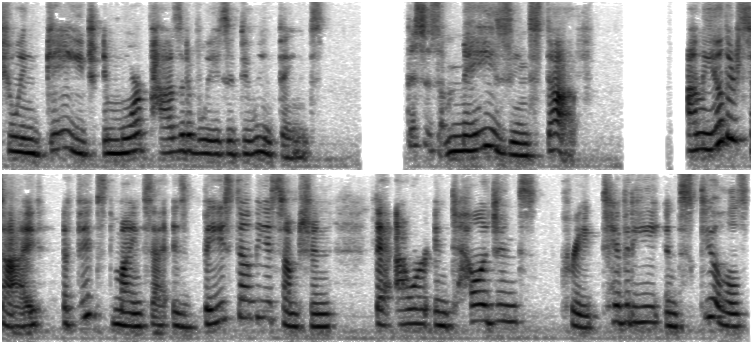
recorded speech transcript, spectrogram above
to engage in more positive ways of doing things. This is amazing stuff. On the other side, a fixed mindset is based on the assumption that our intelligence, creativity, and skills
